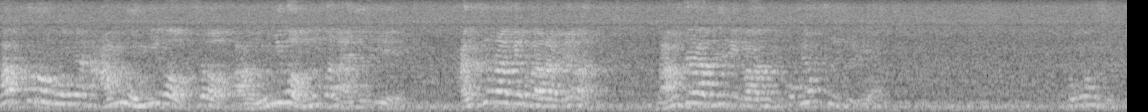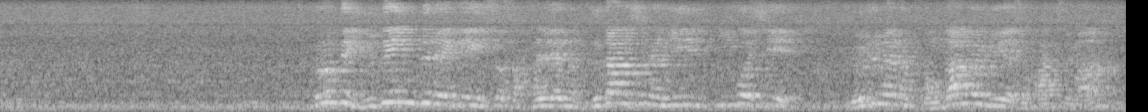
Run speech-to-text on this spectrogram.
밖으로 보면 아무 의미가 없어. 아, 의미가 없는 건 아니지. 단순하게 말하면 남자들이 받는 포경수술이야. 포경수술. 그런데 유대인들에게 있어서 할례는 그 당시는 이, 이것이 요즘에는 건강을 위해서 받지만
